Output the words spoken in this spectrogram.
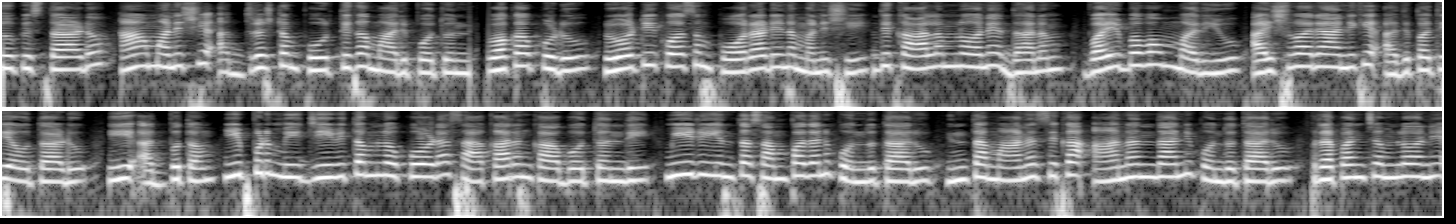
చూపిస్తాడో ఆ మనిషి అదృష్టం పూర్తిగా మారిపోతుంది. ఒకప్పుడు రోటీ కోసం పోరాడిన మనిషి కొద్ది కాలంలోనే ధనం వైభవం మరియు ఐశ్వర్యానికి అధిపతి అవుతాడు. ఈ అద్భుతం ఇప్పుడు మీ జీవితంలో కూడా సాకారం కాబోతుంది. మీరు ఇంత సంపదను పొందుతారు ఇంత మానసిక ఆనందాన్ని పొందుతారు. ప్రపంచంలోని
